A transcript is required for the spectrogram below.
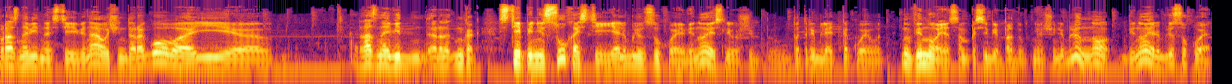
разновидностей вина, очень дорогого. И разной вид, ну как, степени сухости. Я люблю сухое вино, если уж употреблять такое вот. Ну, вино я сам по себе продукт не очень люблю, но вино я люблю сухое.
